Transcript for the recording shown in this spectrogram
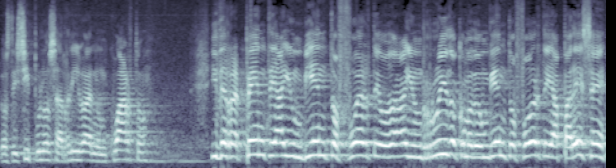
Los discípulos arriba en un cuarto, y de repente hay un viento fuerte o hay un ruido como de un viento fuerte y aparece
